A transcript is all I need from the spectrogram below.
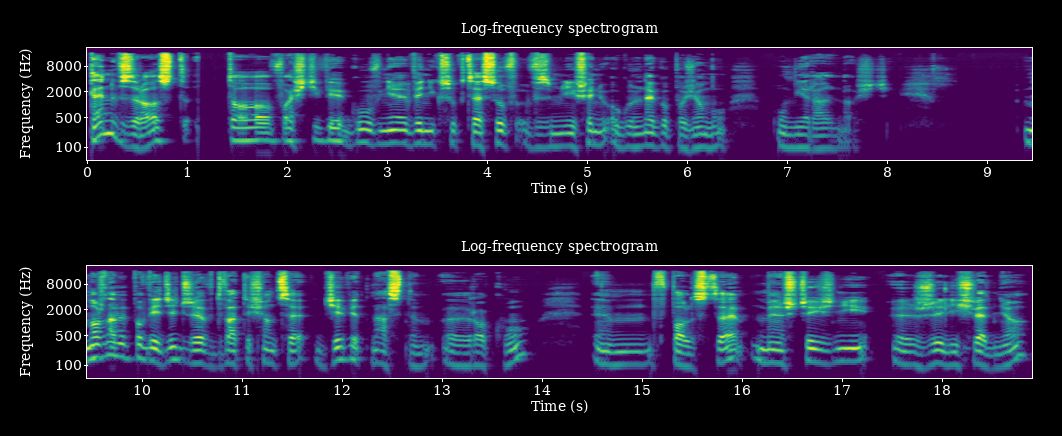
Ten wzrost to właściwie głównie wynik sukcesów w zmniejszeniu ogólnego poziomu umieralności. Można by powiedzieć, że w 2019 roku w Polsce mężczyźni y, żyli średnio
